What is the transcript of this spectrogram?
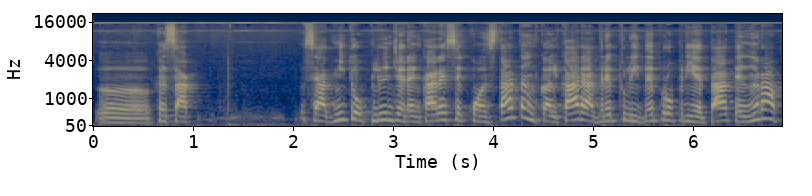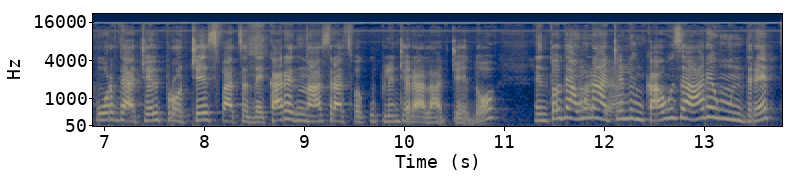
uh, că s-a, se admite o plângere în care se constată încălcarea dreptului de proprietate în raport de acel proces față de care dumneavoastră ați făcut plângerea la CEDO, întotdeauna Așa. acel în cauză are un drept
